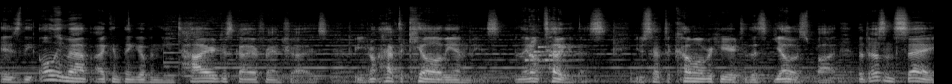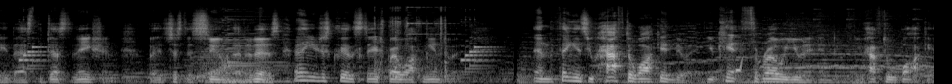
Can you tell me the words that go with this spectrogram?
it is the only map I can think of in the entire Disgaea franchise where you don't have to kill all the enemies, and they don't tell you this. You just have to come over here to this yellow spot that doesn't say that's the destination, but it's just assumed that it is, and then you just clear the stage by walking into it. And the thing is, you have to walk into it. You can't throw a unit into it. You have to walk in,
